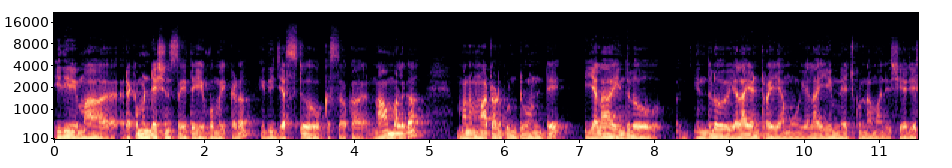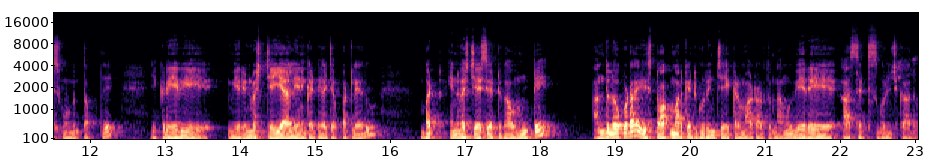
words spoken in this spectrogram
ఇది మా రికమెండేషన్స్ అయితే ఇవ్వము ఇక్కడ. ఇది జస్ట్ ఒక ఒక నార్మల్గా మనం మాట్లాడుకుంటూ ఉంటే ఎలా ఇందులో ఇందులో ఎలా ఎంటర్ అయ్యాము ఎలా ఏం నేర్చుకున్నాము అనేది షేర్ చేసుకుంటుంది తప్పితే ఇక్కడ ఏవి మీరు ఇన్వెస్ట్ చేయాలి అని గట్టిగా చెప్పట్లేదు. బట్ ఇన్వెస్ట్ చేసేట్టుగా ఉంటే అందులో కూడా ఈ స్టాక్ మార్కెట్ గురించే ఇక్కడ మాట్లాడుతున్నాము. వేరే అసెట్స్ గురించి కాదు.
